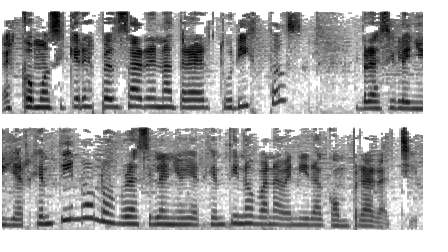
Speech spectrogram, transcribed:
Es como si quieres pensar en atraer turistas brasileños y argentinos, los brasileños y argentinos van a venir a comprar a Chile.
